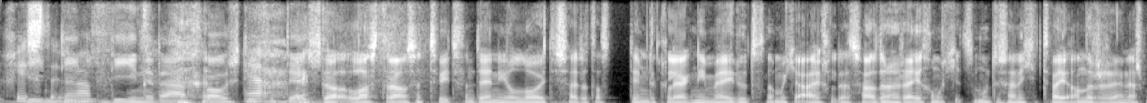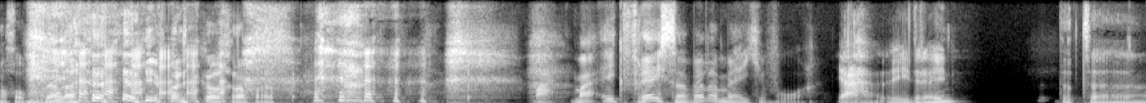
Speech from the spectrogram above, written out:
Gisteren die, inderdaad positieve Ja. Ik test. da- las trouwens een tweet van Daniel Lloyd. Die zei dat als Tim de Klerk niet meedoet, dan moet je eigenlijk, dat zou er een regel moet je, moeten zijn dat je twee andere renners mag opstellen. die vond ik wel grappig. Maar, maar ik vrees daar wel een beetje voor. Ja, iedereen. Dat, eh,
